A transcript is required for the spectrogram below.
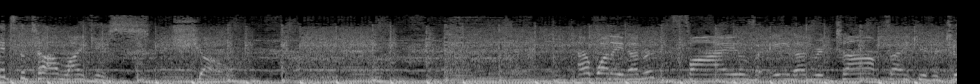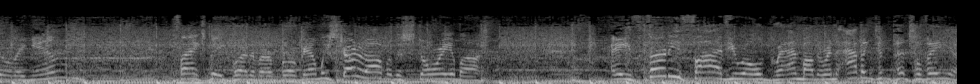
It's the Tom Leykis Show. At 1-800-5800-TOM. Thank you for tuning in. Thanks being part of our program. We started off with a story about a 35-year-old grandmother in Abington, Pennsylvania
